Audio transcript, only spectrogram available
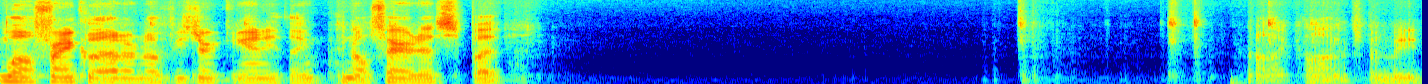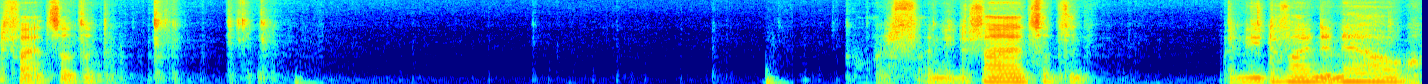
Well, frankly, I don't know if he's drinking anything, in all fairness, but Don't like long it's been. We need to find something. I need to find something? I need to find it now.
